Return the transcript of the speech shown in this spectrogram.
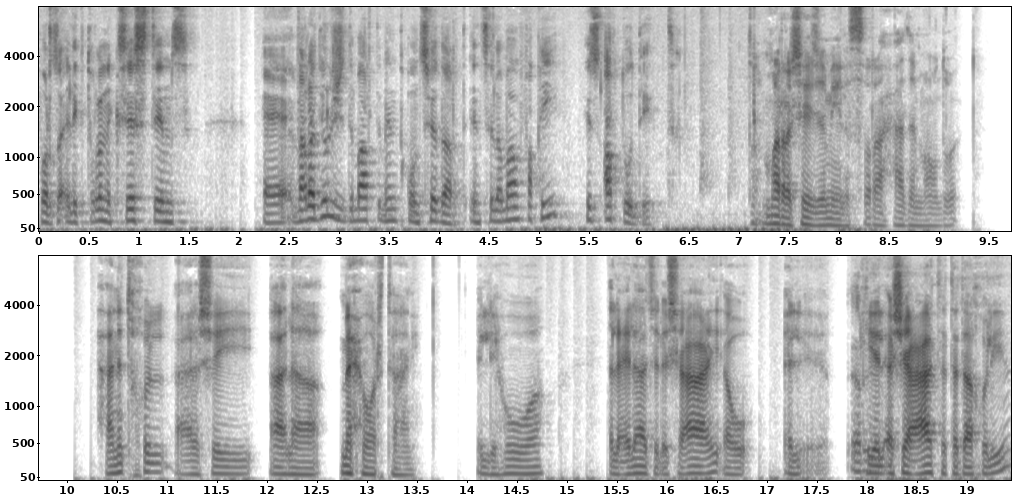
for the electronic systems uh, the radiology department considered in سليمان فقيه is up to date طيب مرة شيء جميل الصراحة هذا الموضوع حندخل على شيء على محور تاني اللي هو العلاج الإشعاعي أو ال... هي الأشعاعات التداخلية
